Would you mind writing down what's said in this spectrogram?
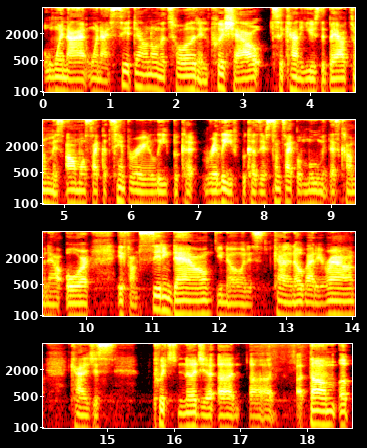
when I when I sit down on the toilet and push out to kind of use the bathroom, it's almost like a temporary relief because relief because there's some type of movement that's coming out. Or if I'm sitting down, you know, and it's kind of nobody around, kind of just put nudge a, a, a, a thumb up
